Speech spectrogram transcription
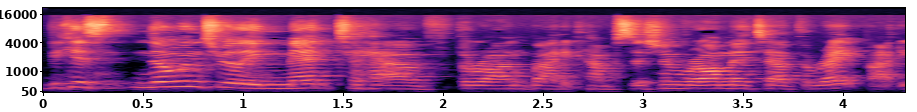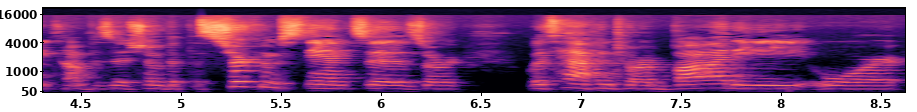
because no one's really meant to have the wrong body composition. We're all meant to have the right body composition, but the circumstances or what's happened to our body or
